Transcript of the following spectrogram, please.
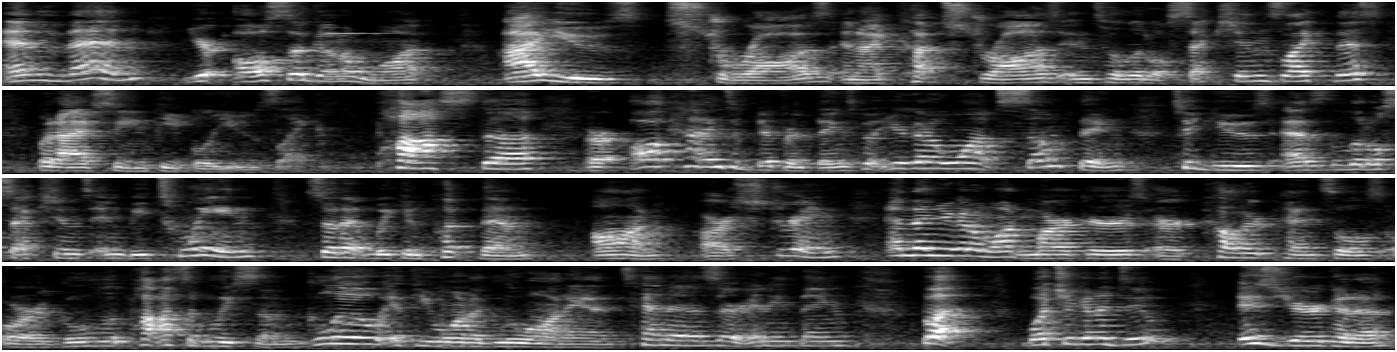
And then you're also going to want, I use straws, and I cut straws into little sections like this, but I've seen people use like pasta or all kinds of different things, but you're going to want something to use as the little sections in between so that we can put them on our string. And then you're going to want markers or colored pencils or glue, possibly some glue if you want to glue on antennas or anything. But what you're going to do is you're going to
